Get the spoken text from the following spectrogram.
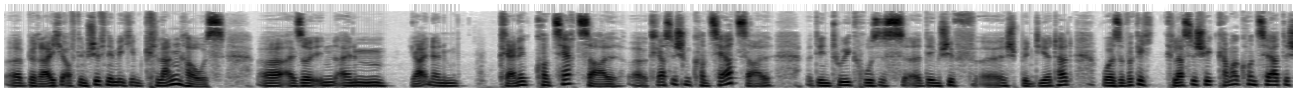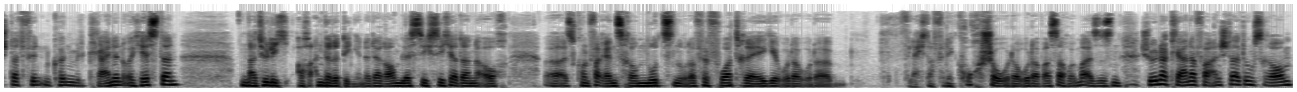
äh, Bereiche auf dem Schiff, nämlich im Klanghaus. Äh, also in einem ja in einem kleinen Konzertsaal, äh, klassischen Konzertsaal, den TUI Cruises äh, dem Schiff äh, spendiert hat, wo also wirklich klassische Kammerkonzerte stattfinden können mit kleinen Orchestern und natürlich auch andere Dinge. Ne? Der Raum lässt sich sicher dann auch äh, als Konferenzraum nutzen oder für Vorträge oder oder vielleicht auch für eine Kochshow oder, oder was auch immer. Also es ist ein schöner kleiner Veranstaltungsraum,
